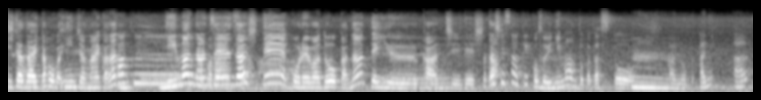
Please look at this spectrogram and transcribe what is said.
いただいた方がいいんじゃないかな。価格2万何千円出してこれはどうかなっていう感じでした。私さ結構そういう2万とか出すと、うん。あのあ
